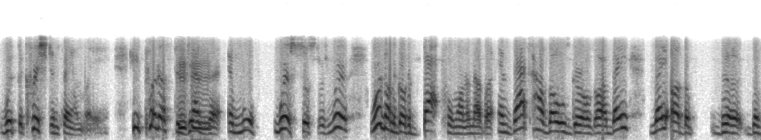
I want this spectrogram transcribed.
with the Christian family. He put us mm-hmm. together, mm-hmm. and we're we're sisters. We're we're going to go to bat for one another, and that's how those girls are. They they are the the the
